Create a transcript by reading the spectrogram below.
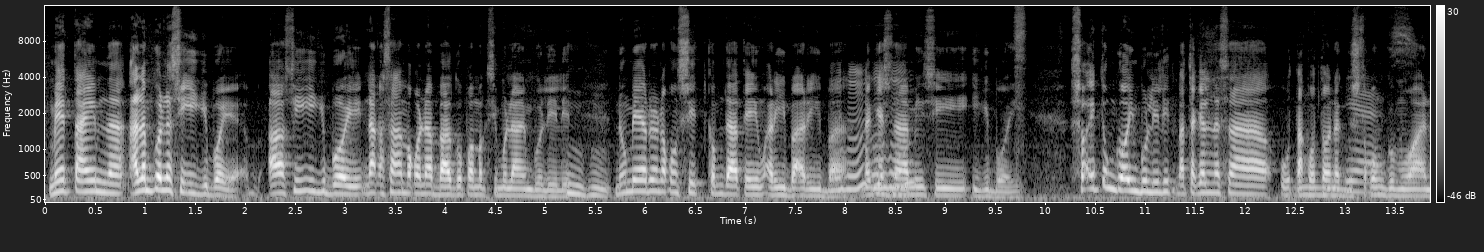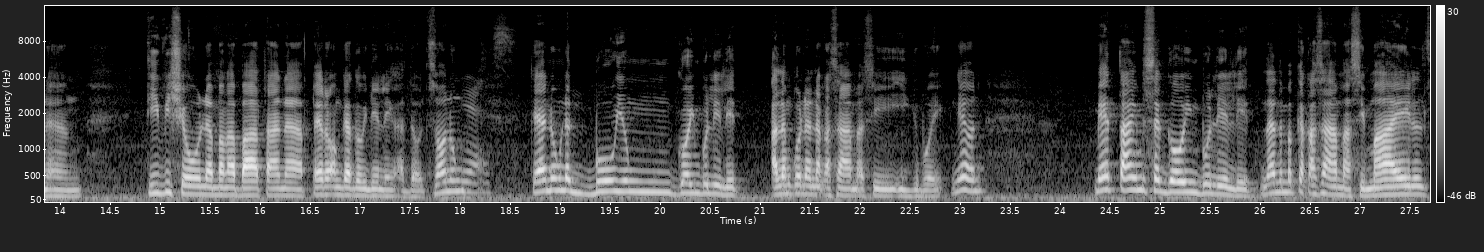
may time na alam ko na si Iggy Boy. Ah, si Iggy Boy nakasama ko na bago pa magsimula ng Bulilit. Nung meron akong sitcom dati yung Ariba Ariba, nag-guest namin si Iggy Boy. So itong Going Bulilit, matagal na sa utak ko to na gusto Yes. kong gumawa ng TV show na mga bata na pero ang gagawin nila yung adult. So nung Yes. kaya nung nagbuo yung Going Bulilit, alam ko na nakasama si Iggy Boy. Ngayon, may time sa Going Bulilit na magkakasama si Miles,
